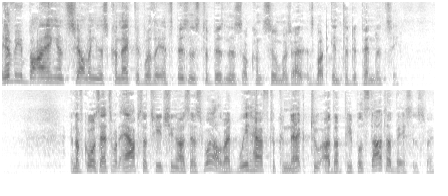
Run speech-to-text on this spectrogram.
every buying and selling is connected, whether it's business to business or consumers. Right? It's about interdependency. And of course, that's what apps are teaching us as well, right? We have to connect to other people's databases, right?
